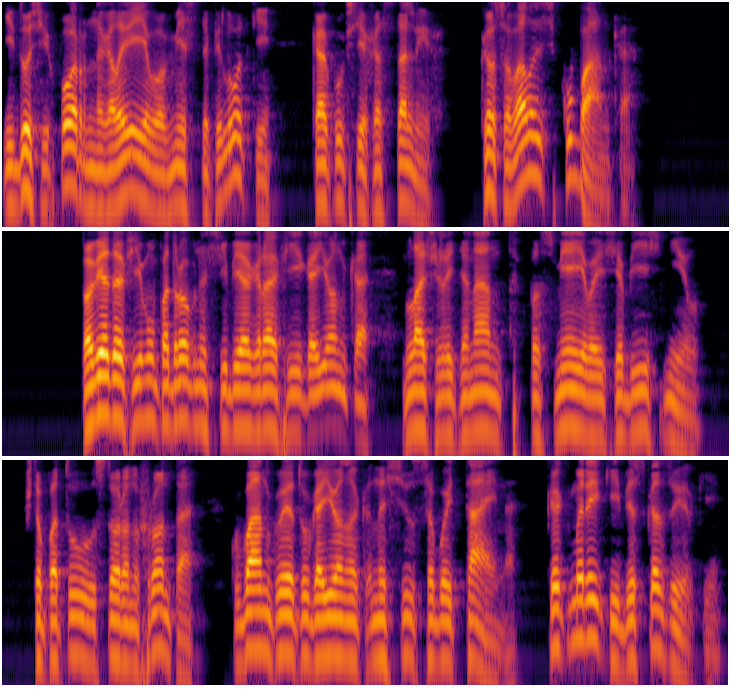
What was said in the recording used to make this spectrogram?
и до сих пор на голове его вместо пилотки, как у всех остальных, красовалась кубанка. Поведав ему подробности биографии Гаенка, младший лейтенант, посмеиваясь, объяснил, что по ту сторону фронта кубанку эту гаенок носил с собой тайно, как моряки без козырки.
